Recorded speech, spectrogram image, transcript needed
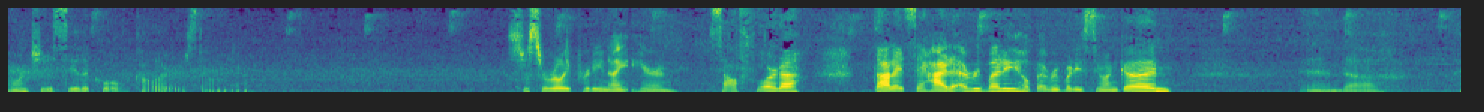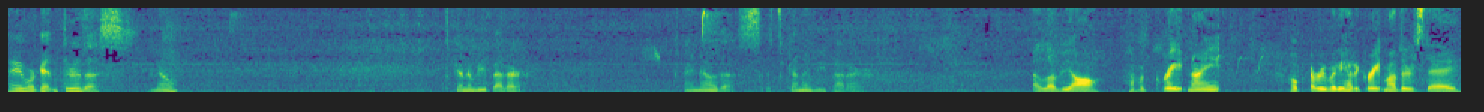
I want you to see the cool colors down there. It's just a really pretty night here in South Florida. Thought I'd say hi to everybody. Hope everybody's doing good. And, uh, hey, we're getting through this, you know? It's gonna be better. I know this. It's going to be better. I love y'all. Have a great night. Hope everybody had a great Mother's Day.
